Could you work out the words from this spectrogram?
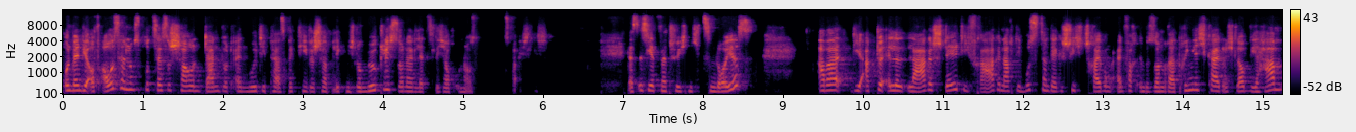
Und wenn wir auf Aushandlungsprozesse schauen, dann wird ein multiperspektivischer Blick nicht nur möglich, sondern letztlich auch unausweichlich. Das ist jetzt natürlich nichts Neues, aber die aktuelle Lage stellt die Frage nach den Mustern der Geschichtsschreibung einfach in besonderer Dringlichkeit. Und ich glaube, wir haben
